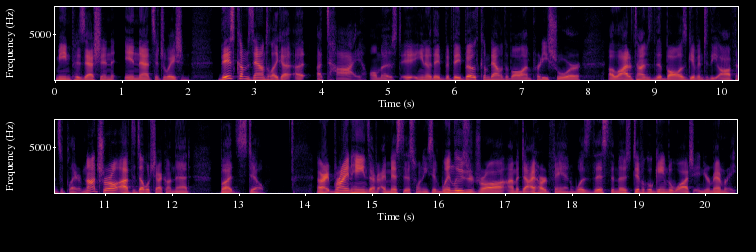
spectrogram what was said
mean possession in that situation? This comes down to like a, a, a tie almost. It, you know, they if they both come down with the ball, I'm pretty sure a lot of times the ball is given to the offensive player. I'm not sure. I'll have to double check on that, but still. All right, Brian Haynes, I, missed this one. He said, "Win, lose or draw, I'm a diehard fan. Was this the most difficult game to watch in your memory?"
